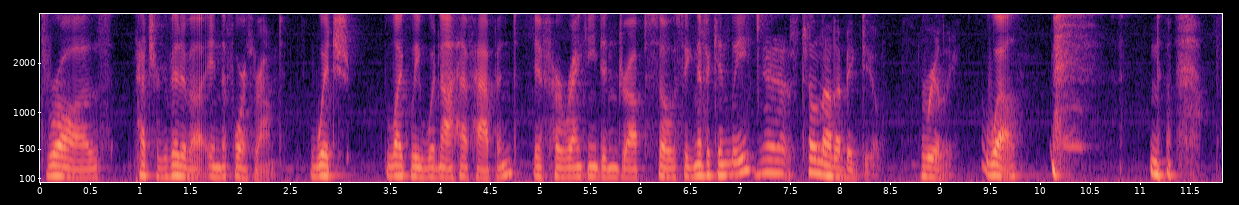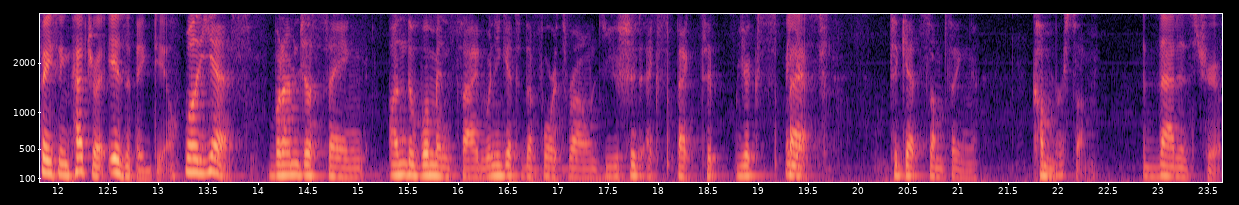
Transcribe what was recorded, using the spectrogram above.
draws Petra Kvitova in the fourth round, which likely would not have happened if her ranking didn't drop so significantly. Yeah, still not a big deal. Really. Well, no, facing Petra is a big deal. Well, yes, but I'm just saying on the women's side, when you get to the fourth round, you should expect to you expect Yes. to get something cumbersome. That is true.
